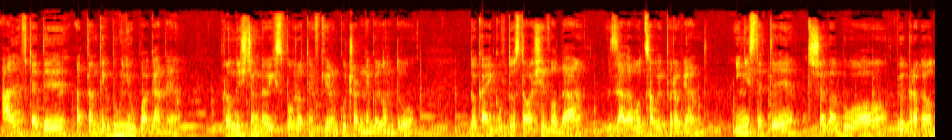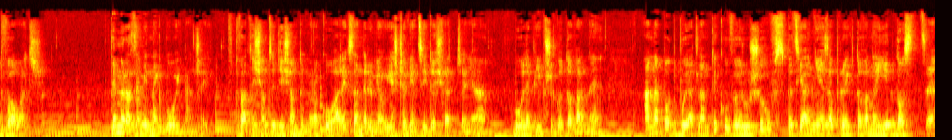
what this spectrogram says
ale wtedy Atlantyk był nieubłagany. Prądy ściągnęły ich z powrotem w kierunku Czarnego Lądu, do kajków dostała się woda, zalało cały prowiant i niestety trzeba było wyprawę odwołać. Tym razem jednak było inaczej. W 2010 roku Aleksander miał jeszcze więcej doświadczenia, był lepiej przygotowany, a na podbój Atlantyku wyruszył w specjalnie zaprojektowanej jednostce,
